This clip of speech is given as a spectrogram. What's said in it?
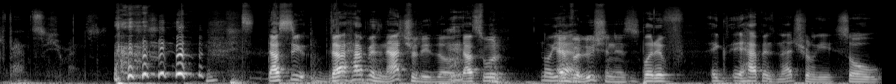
Advanced humans. That's the that happens naturally though. That's what No, yeah. evolution is. But if it, it happens naturally, so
